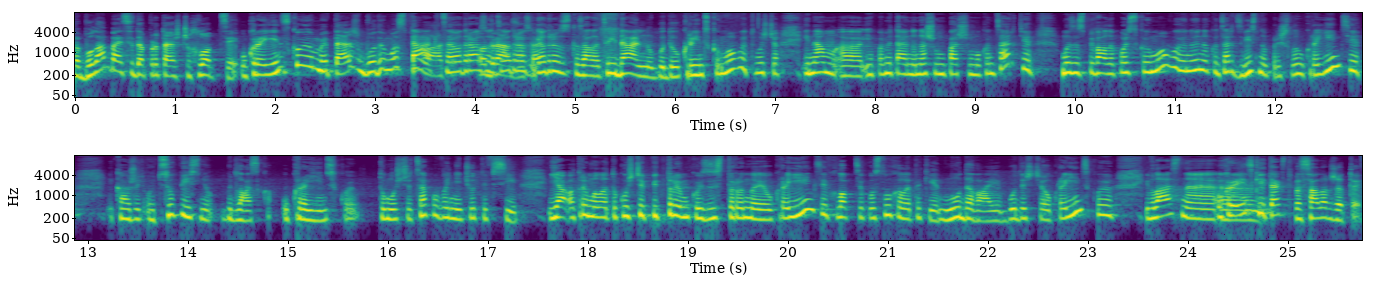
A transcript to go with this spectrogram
е, була бесіда про те, що хлопці українською ми теж будемо співати. Так, це одразу, це одразу так? я одразу сказала. Це ідеально буде українською мовою, тому що і нам, е, я пам'ятаю, на нашому першому концерті ми заспівали польською мовою. Ну і на концерт, звісно, прийшли українці і кажуть: оцю пісню, будь ласка, українською, тому що це повинні чути всі. Я отримала таку ще підтримку зі сторони українців. Хлопці послухали такі: ну давай, буде ще українською. І власне е, Український текст писала вже ти.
